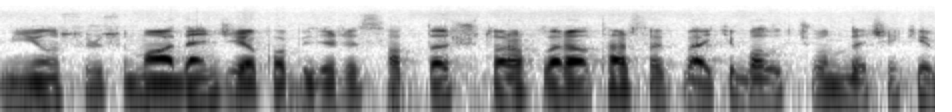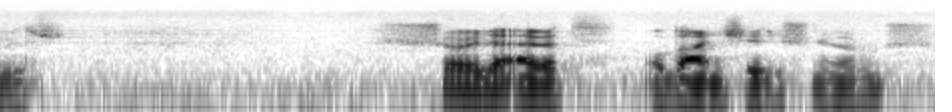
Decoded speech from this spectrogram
Minyon sürüsü madenci yapabiliriz. Hatta şu taraflara atarsak belki balıkçı onu da çekebilir. Şöyle evet. O da aynı şeyi düşünüyormuş.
